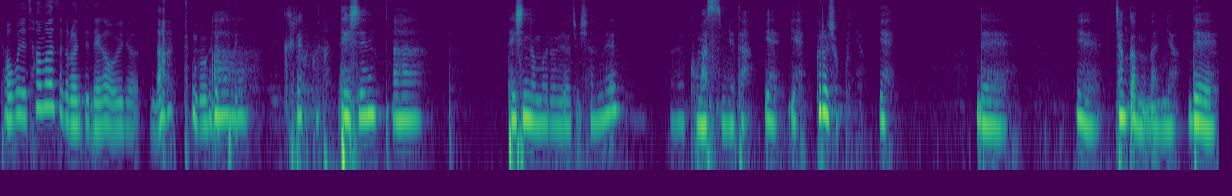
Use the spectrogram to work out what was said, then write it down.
저분이 참아서 그런지 내가 오히려 나았던 것 같아요. 아 그랬구나. 대신 아 대신 눈물을 흘려주셨네요. 아, 고맙습니다. 예, 예, 그러셨군요. 예, 네, 예, 잠깐만요. 네,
